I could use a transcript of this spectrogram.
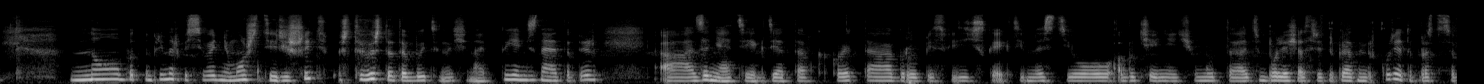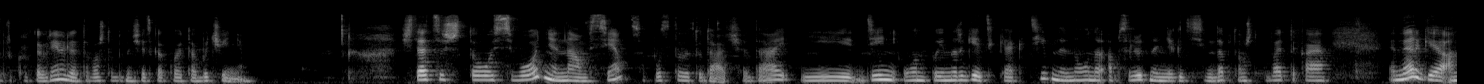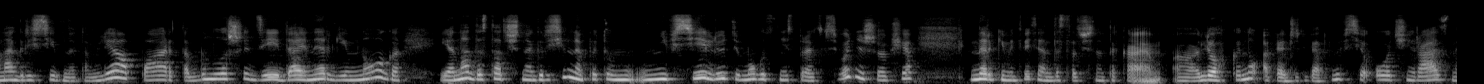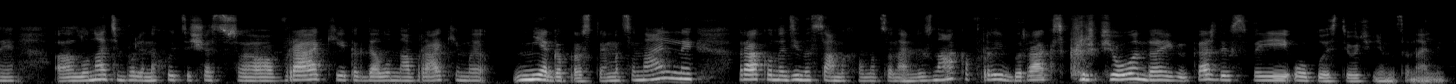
но вот, например, вы сегодня можете решить, что вы что-то будете начинать. Ну, я не знаю, это, например, а, занятие где-то в какой-то группе с физической активностью, обучение чему-то. Тем более сейчас ретроградный Меркурий, это просто супер крутое время для того, чтобы начать какое-то обучение. Считается, что сегодня нам всем сопутствует удача, да, и день он по энергетике активный, но он абсолютно не агрессивный, да, потому что бывает такая энергия, она агрессивная, там леопард, табун лошадей, да, энергии много, и она достаточно агрессивная, поэтому не все люди могут с ней справиться. Сегодня же вообще энергия медведя, она достаточно такая э, легкая. Ну, опять же, ребят, мы все очень разные. Э, Луна, тем более, находится сейчас э, в раке. Когда Луна в раке, мы мега просто эмоциональный. Рак, он один из самых эмоциональных знаков. Рыбы, рак, скорпион, да, и каждый в своей области очень эмоциональный.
